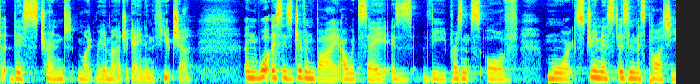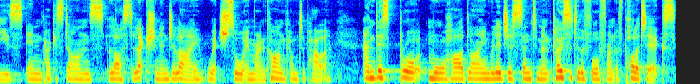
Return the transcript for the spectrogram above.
that this trend might re emerge again in the future. And what this is driven by, I would say, is the presence of more extremist Islamist parties in Pakistan's last election in July, which saw Imran Khan come to power. And this brought more hardline religious sentiment closer to the forefront of politics.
